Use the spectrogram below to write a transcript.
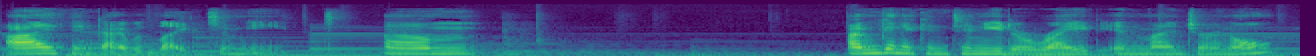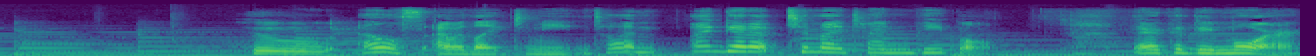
I think I would like to meet. Um, I'm going to continue to write in my journal who else I would like to meet until I'm, I get up to my 10 people. There could be more,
